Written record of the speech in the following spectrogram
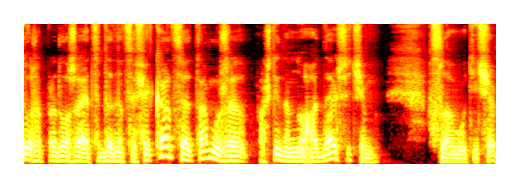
тоже продолжается денацификация, там уже пошли намного дальше, чем в Славутиче.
